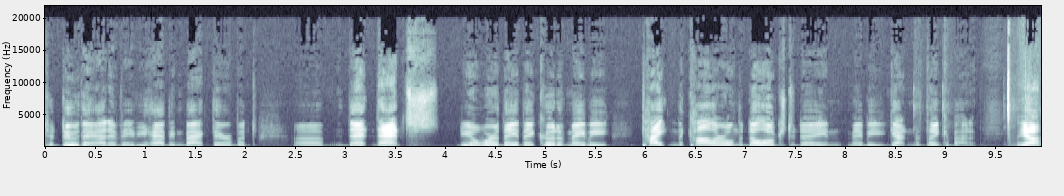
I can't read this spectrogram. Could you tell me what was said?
to do that if, if you have him back there, but uh, that that's you know where they they could have maybe tightened the collar on the dogs today and maybe gotten to think about it. Yeah.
